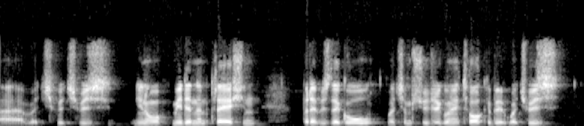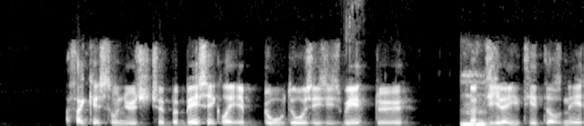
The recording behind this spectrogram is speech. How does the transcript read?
uh, which which was you know made an impression, but it was the goal, which I'm sure you're going to talk about, which was, I think it's on YouTube, but basically it bulldozes his way through mm-hmm. Dundee United. There's no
